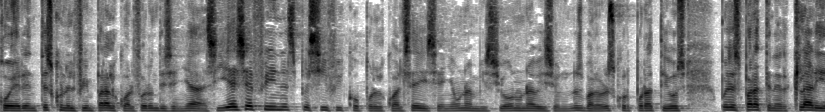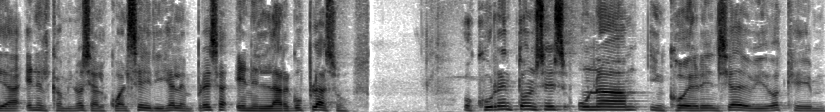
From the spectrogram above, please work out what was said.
coherentes con el fin para el cual fueron diseñadas. Y ese fin específico por el cual se diseña una misión, una visión y unos valores corporativos, pues es para tener claridad en el camino hacia el cual se dirige la empresa en el largo plazo. Ocurre entonces una incoherencia debido a que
